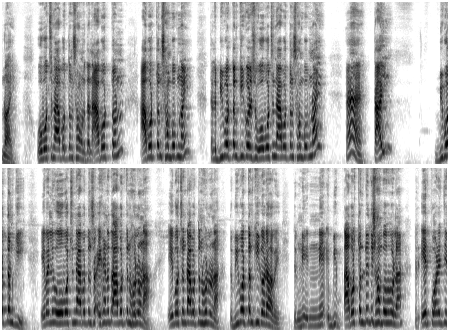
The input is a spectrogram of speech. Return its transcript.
নয়। ও বচন আবর্তন সমান তাহলে আবর্তন আবর্তন সম্ভব নয়। তাহলে বিবর্তন কি করেছে? ও বচনে আবর্তন সম্ভব নয়। হ্যাঁ তাই? বিবর্তন কি? এবার ও বচনে আবর্তন এখানে তো আবর্তন হলো না। এই বচনটা আবর্তন হলো না। তো বিবর্তন কি করে হবে? তো আবর্তনটা যদি সম্ভব হলো তাহলে এরপরে যে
